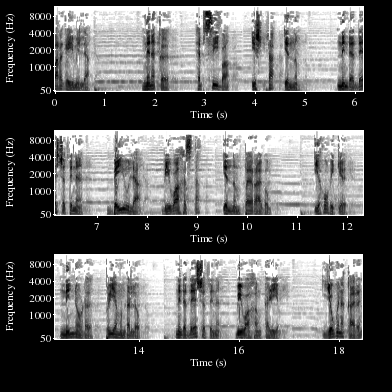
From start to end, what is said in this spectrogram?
പറയുകയുമില്ല. നിനക്ക് ഹെപ്സീബ ഇഷ്ട എന്നും നിന്റെ ദേശത്തിന് ബെയൂല വിവാഹസ്ഥ എന്നും പേറാകും. യഹോവയ്ക്ക് നിന്നോട് പ്രിയമുണ്ടല്ലോ. നിന്റെ ദേശത്തിന് വിവാഹം കഴിയും. യൗവനക്കാരൻ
